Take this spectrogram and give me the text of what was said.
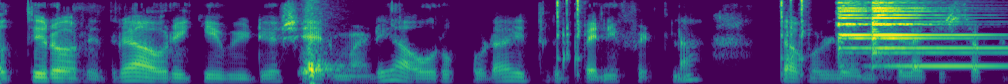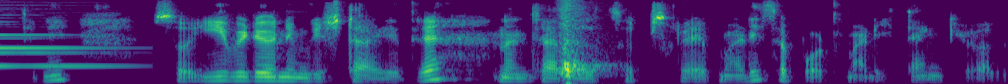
ಗೊತ್ತಿರೋರಿದ್ರೆ ಅವರಿಗೆ ಈ ವಿಡಿಯೋ ಶೇರ್ ಮಾಡಿ. ಅವರು ಕೂಡ ಇದ್ರ ಬೆನಿಫಿಟ್ನ ತಗೊಳ್ಳಿ ಅಂತ ಹೇಳಕ್ಕೆ ಇಷ್ಟಪಡ್ತೀನಿ. ಸೊ ಈ ವಿಡಿಯೋ ನಿಮ್ಗೆ ಇಷ್ಟ ಆಗಿದ್ರೆ ನನ್ನ ಚಾನಲ್ ಸಬ್ಸ್ಕ್ರೈಬ್ ಮಾಡಿ ಸಪೋರ್ಟ್ ಮಾಡಿ. Thank you all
